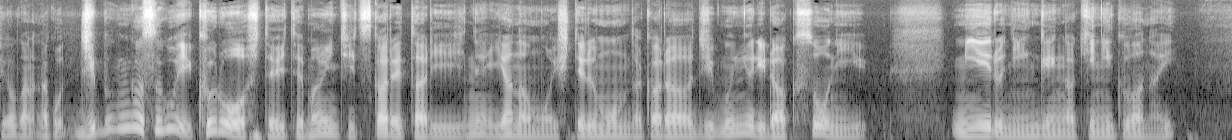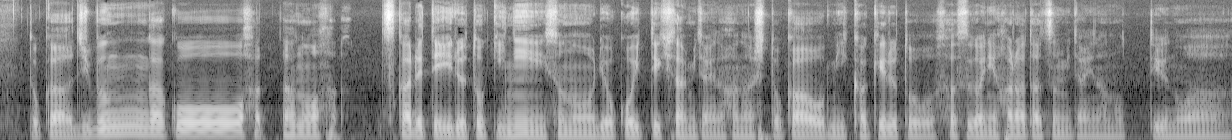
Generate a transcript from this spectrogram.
違うかな。こう自分がすごい苦労していて毎日疲れたりね嫌な思いしてるもんだから自分より楽そうに見える人間が気に食わない？とか自分がこうあの疲れている時にその旅行行ってきたみたいな話とかを見かけるとさすがに腹立つみたいなのっていうのは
